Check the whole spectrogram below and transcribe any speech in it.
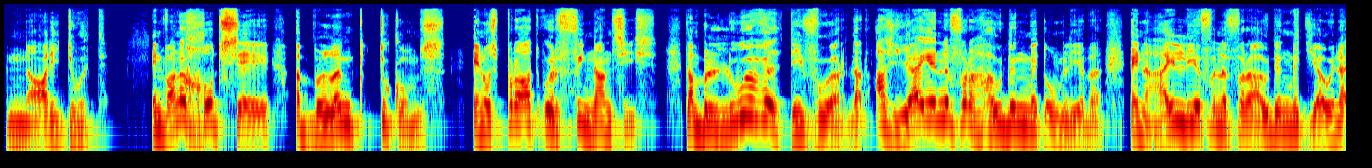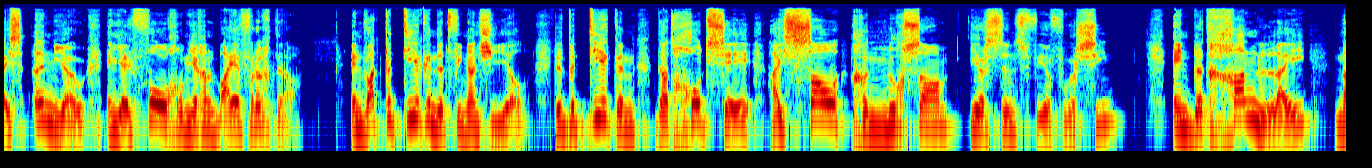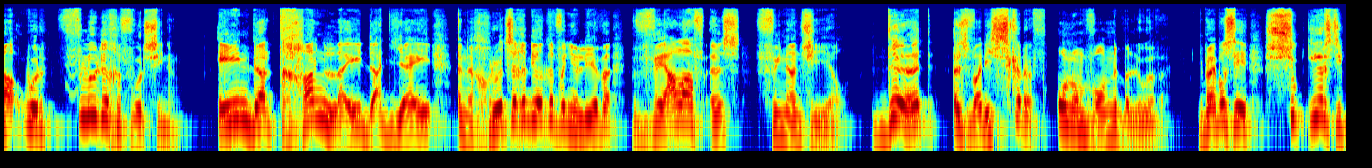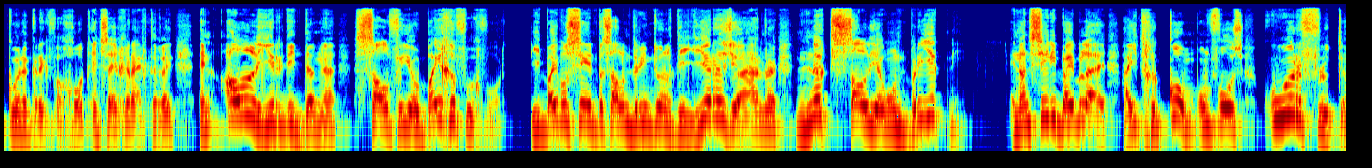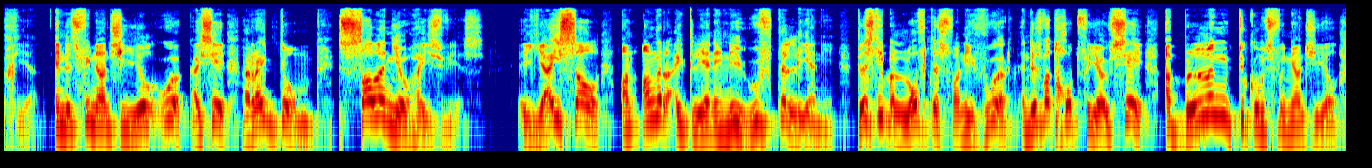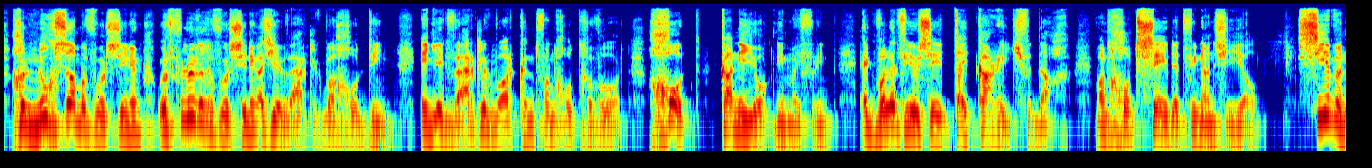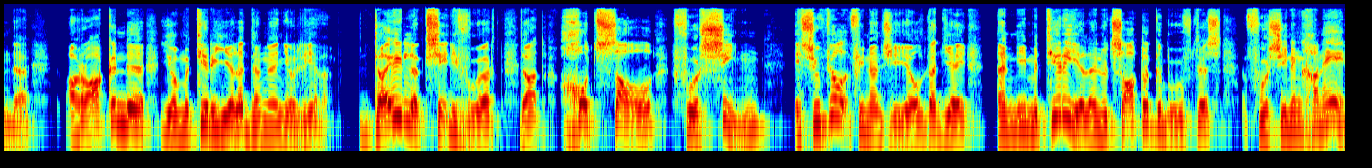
na die dood. En wanneer God sê 'n blink toekoms en ons praat oor finansies, dan beloof die woord dat as jy in 'n verhouding met hom lewe en hy leef in 'n verhouding met jou en hy's in jou en jy volg hom, jy gaan baie vrug dra. En wat beteken dit finansiëel? Dit beteken dat God sê hy sal genoegsaam eersins vir jou voorsien en dit gaan lei na oorvloedige voorsiening en dit gaan lei dat jy in 'n grootse gedeelte van jou lewe welaf is finansiëel. Dit is wat die skrif onomwonde beloof. Die Bybel sê soek eers die koninkryk van God en sy geregtigheid en al hierdie dinge sal vir jou bygevoeg word. Die Bybel sê in Psalm 23 die Here is jou herder, niks sal jou ontbreek nie. En dan sê die Bybel hy het gekom om vir ons oorvloed te gee en dit is finansiëel ook. Hy sê rykdom sal in jou huis wees. Jy sal aan ander uitleen en nie hoef te leen nie. Dis die beloftes van die woord en dis wat God vir jou sê, 'n blink toekoms finansiëel, genoegsame voorsiening, oorvloedige voorsiening as jy werklik waar God dien en jy het werklik waar kind van God geword. God kan nie jok nie, my vriend. Ek wil dit vir jou sê, take courage vandag, want God sê dit finansiëel. Sewende, rakende jou materiële dinge in jou lewe. Duidelik sê die woord dat God sal voorsien en soveel finansiëel dat jy in die materiële noodsaaklike behoeftes voorsiening gaan hê.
